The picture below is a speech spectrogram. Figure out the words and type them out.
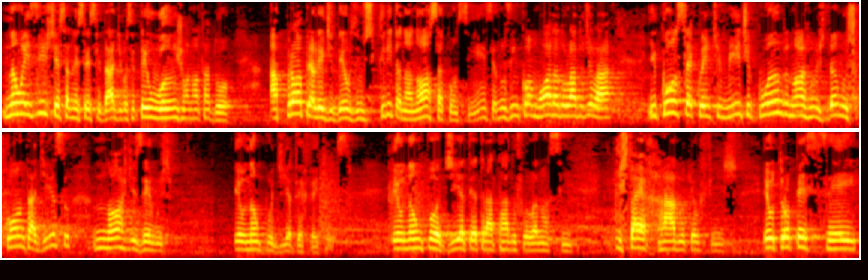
Não existe essa necessidade de você ter o anjo anotador. A própria lei de Deus inscrita na nossa consciência nos incomoda do lado de lá. E, consequentemente, quando nós nos damos conta disso, nós dizemos: eu não podia ter feito isso. Eu não podia ter tratado Fulano assim. Está errado o que eu fiz. Eu tropecei,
